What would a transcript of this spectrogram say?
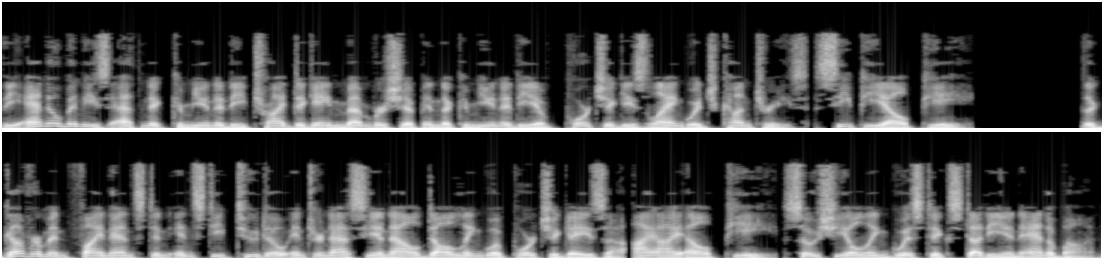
The Annobonese ethnic community tried to gain membership in the Community of Portuguese Language Countries CPLP. The government financed an Instituto Internacional da Língua Portuguesa sociolinguistic study in Annobon.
